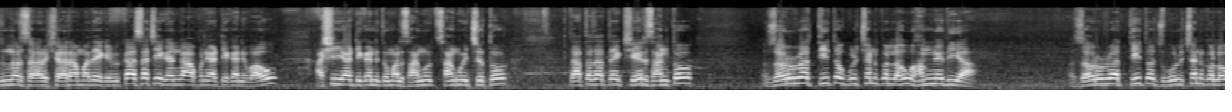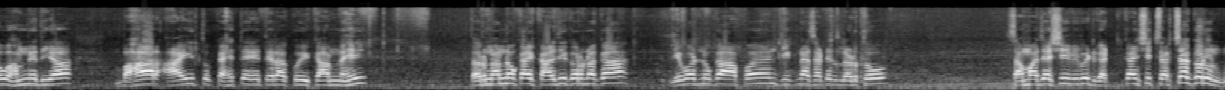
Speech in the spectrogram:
जुन्नर शहर शहरामध्ये एक विकासाची गंगा आपण या ठिकाणी वाहू अशी या ठिकाणी तुम्हाला सांगू सांगू इच्छितो. जाता जाता एक शेर सांगतो ज़रूरत थी तो गुलशन को लहू हमने दिया. ज़रूरत थी तो गुलशन को लहू हमने दिया बहार आई तो कहते है तेरा कोई काम नाही. तरुणांनो काय काळजी करू नका निवडणुका आपण जिंकण्यासाठीच लढतो. समाजाशी विविध घटकांशी चर्चा करून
